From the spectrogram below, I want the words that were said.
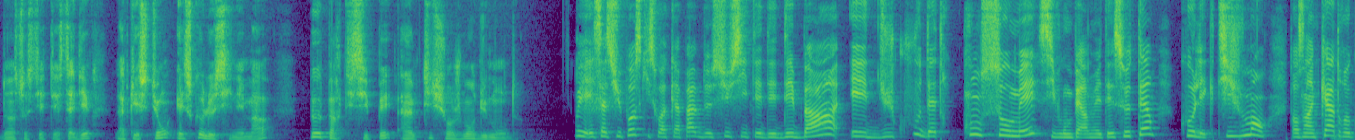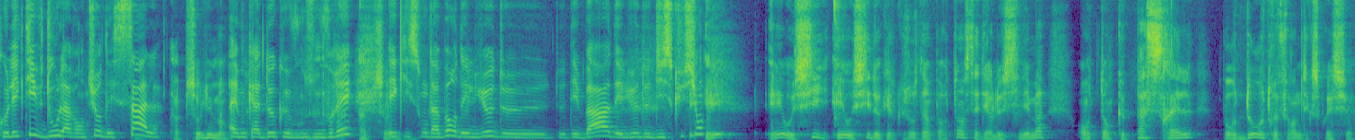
dans la société. C'est-à-dire la question, est-ce que le cinéma peut participer à un petit changement du monde? Oui, et ça suppose qu'il soit capable de susciter des débats et du coup d'être consommé, si vous me permettez ce terme, collectivement, dans un cadre collectif, d'où l'aventure des salles. Absolument. MK2 que vous ouvrez et qui sont d'abord des lieux de, débat, des lieux de discussion. Et, et, aussi, et aussi de quelque chose d'important, c'est-à-dire le cinéma en tant que passerelle pour d'autres formes d'expression.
